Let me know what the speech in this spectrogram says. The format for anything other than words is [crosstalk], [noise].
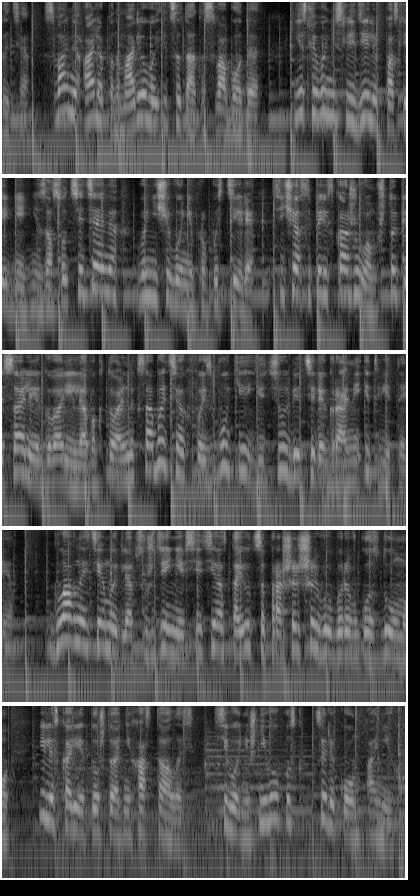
Здравствуйте! С вами Аля Пономарева и цитата «Свободы». Если вы не следили в последние дни за соцсетями, вы ничего не пропустили. Сейчас я перескажу вам, что писали и говорили об актуальных событиях в Фейсбуке, Ютубе, Телеграме и Твиттере. Главной темой для обсуждения в сети остаются прошедшие выборы в Госдуму, или скорее то, что от них осталось. Сегодняшний выпуск целиком о них.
